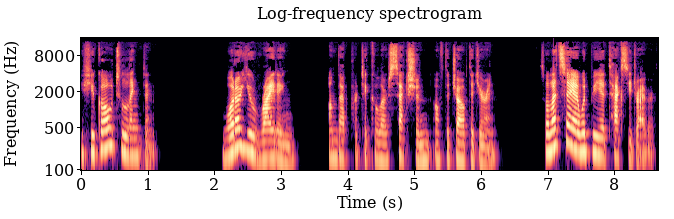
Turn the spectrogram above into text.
If you go to LinkedIn, what are you writing on that particular section of the job that you're in? So, let's say I would be a taxi driver.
